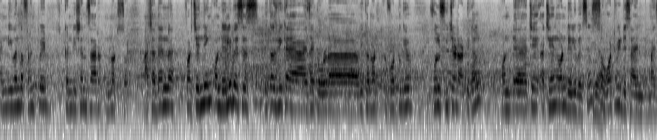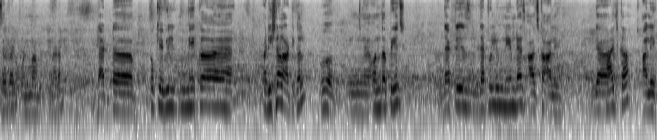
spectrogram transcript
And even the front page conditions are not so. Acha, then uh, for changing on daily basis, because we, ca- as I told, uh, we cannot afford to give full featured article on uh, a change on daily basis. So what we designed, myself and Purnima madam, that uh, okay, we'll make a additional article uh, mm, on the page that is that will be named as आज का आलेख आज का आलेख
